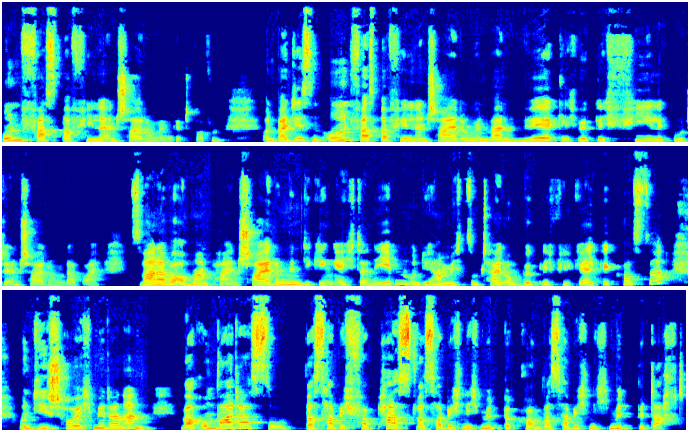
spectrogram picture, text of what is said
unfassbar viele Entscheidungen getroffen. Und bei diesen unfassbar vielen Entscheidungen waren wirklich, wirklich viele gute Entscheidungen dabei. Es waren aber auch mal ein paar Entscheidungen, die gingen echt daneben und die haben mich zum Teil auch wirklich viel Geld gekostet. Und die schaue ich mir dann an. Warum war das so? Was habe ich verpasst? Was habe ich nicht mitbekommen? Was habe ich nicht mitbedacht?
